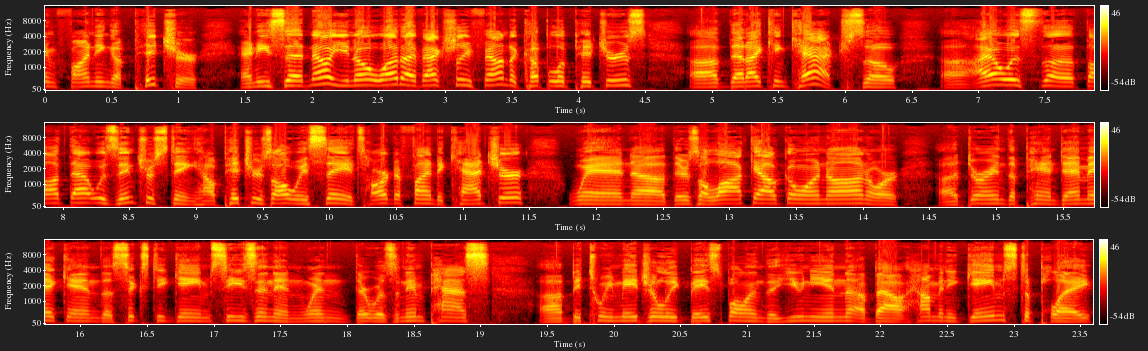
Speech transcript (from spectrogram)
time finding a pitcher? And he said, no, you know what? I've actually found a couple of pitchers uh, that I can catch. So uh, I always uh, thought that was interesting how pitchers always say it's hard to find a catcher when uh, there's a lockout going on or uh, during the pandemic and the 60 game season and when there was an impasse uh, between Major League Baseball and the union about how many games to play.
